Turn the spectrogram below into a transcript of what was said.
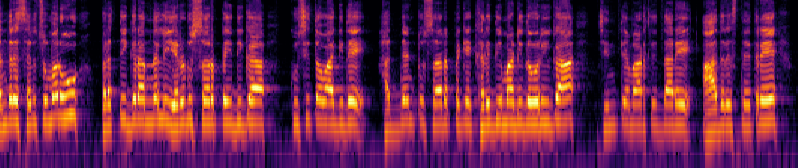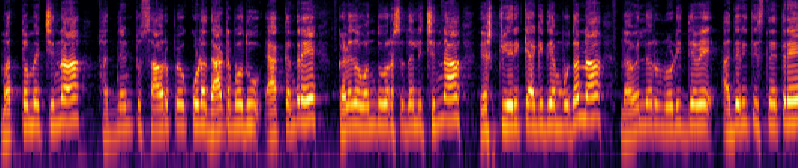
ಅಂದರೆ ಸರಿಸುಮಾರು ಪ್ರತಿ ಗ್ರಾಮ್ನಲ್ಲಿ ಎರಡು ಸಾವಿರ ರೂಪಾಯಿ ಇದೀಗ ಕುಸಿತವಾಗಿದೆ. ಹದಿನೆಂಟು ಸಾವಿರ ರೂಪಾಯಿಗೆ ಖರೀದಿ ಮಾಡಿದವರು ಈಗ ಚಿಂತೆ ಮಾಡ್ತಿದ್ದಾರೆ. ಆದರೆ ಸ್ನೇಹಿತರೆ, ಮತ್ತೊಮ್ಮೆ ಚಿನ್ನ ಹದಿನೆಂಟು ಸಾವಿರ ರೂಪಾಯಿ ಕೂಡ ದಾಟಬಹುದು. ಯಾಕಂದ್ರೆ ಕಳೆದ ಒಂದು ವರ್ಷದಲ್ಲಿ ಚಿನ್ನ ಎಷ್ಟು ಏರಿಕೆ ಆಗಿದೆ ಎಂಬುದನ್ನು ನಾವೆಲ್ಲರೂ ನೋಡಿದ್ದೇವೆ. ಅದೇ ರೀತಿ ಸ್ನೇಹಿತರೆ,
